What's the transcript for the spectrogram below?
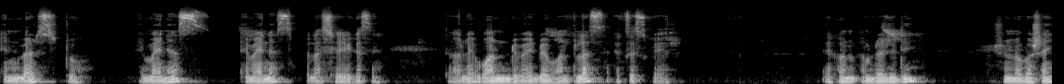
inverse two, এ মাইনাস এ মাইনাস প্লাস হয়ে গেছে। তাহলে one divide by one plus x square. এখন আমরা যদি শূন্য বসাই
